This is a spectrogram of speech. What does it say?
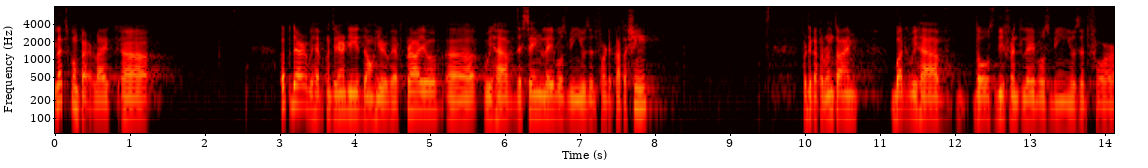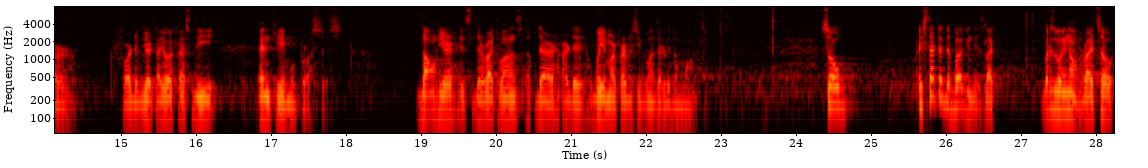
let's compare. Like uh, up there we have Containerd. Down here we have CRI-O. Uh, we have the same labels being used for the Kata for the Kata runtime, but we have those different labels being used for for the VirtIO FSD and QEMU process. Down here is the right ones, up there are the way more permissive ones that we don't want. So I started debugging this, like, what is going on, right? So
